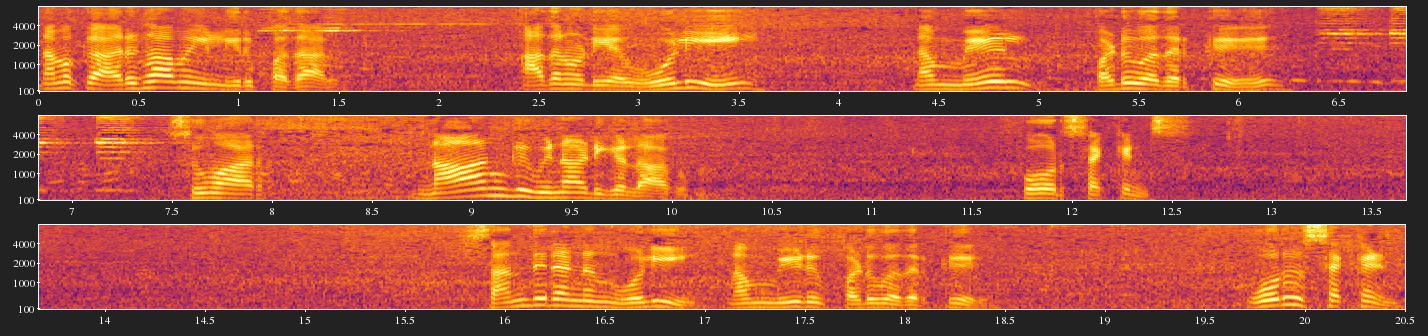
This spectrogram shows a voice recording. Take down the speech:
நமக்கு அருகாமையில் இருப்பதால் அதனுடைய ஒளி நம் மேல் படுவதற்கு சுமார் நான்கு வினாடிகள் ஆகும் ஃபோர் செகண்ட்ஸ் சந்திரனின் ஒளி நம் வீடு படுவதற்கு ஒரு செகண்ட்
